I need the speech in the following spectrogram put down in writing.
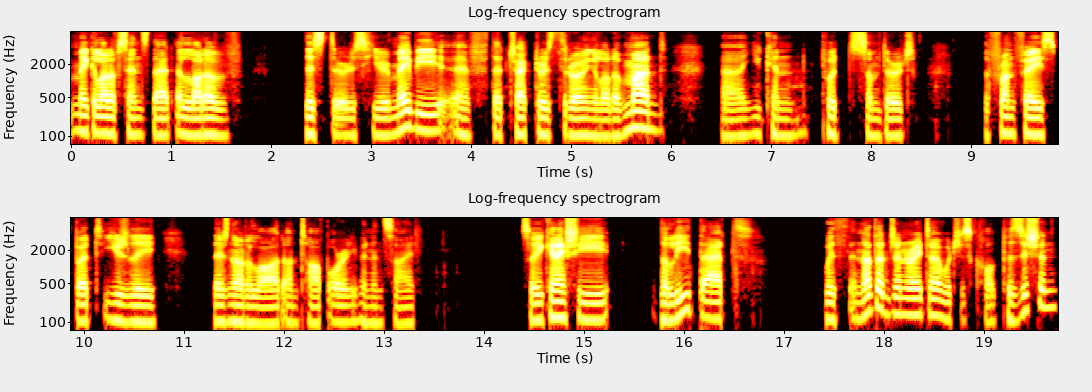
make a lot of sense that a lot of this dirt is here. Maybe if the tractor is throwing a lot of mud, uh, you can put some dirt the front face, but usually there's not a lot on top or even inside. So you can actually delete that with another generator, which is called position,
